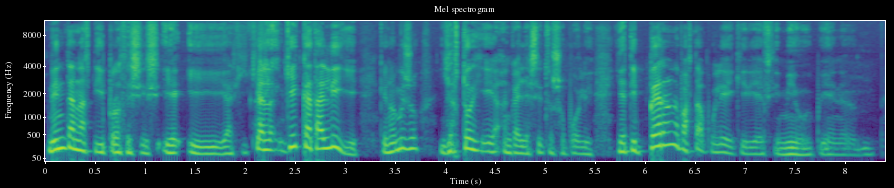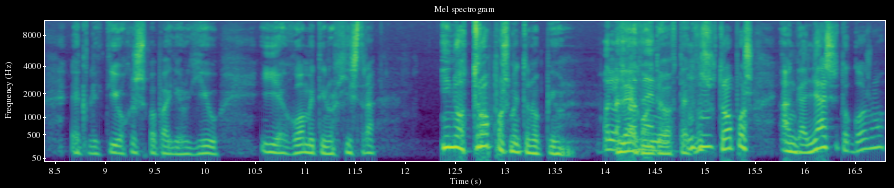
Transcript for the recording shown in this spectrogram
Δεν ήταν αυτή η πρόθεση η, η αρχική, αλλά και καταλήγει. Και νομίζω γι' αυτό έχει αγκαλιαστεί τόσο πολύ. Γιατί πέραν από αυτά που λέει η κυρία Ευθυμίου, η οποία είναι εκπληκτή, ο Χρήστος Παπαγεωργίου ή εγώ με την ορχήστρα, είναι ο τρόπος με τον οποίο Όλα λέγονται αυτά. Mm-hmm. ο τρόπος αγκαλιάσει τον κόσμο,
